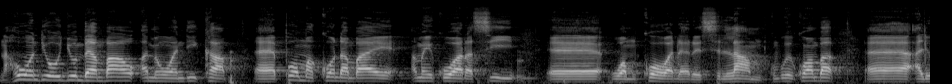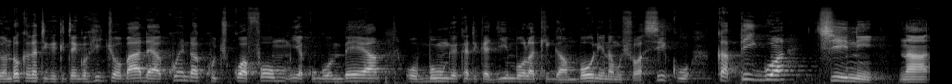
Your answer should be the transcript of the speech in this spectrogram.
Na huo ndio ujumbe ambao ameuandika eh, Paul Makonda ambaye amekuwa rasi eh, wa mkoa wa Dar es Salaam. Kumbuke kwamba eh, aliondoka katika kitengo hicho baada ya kwenda kuchukua fomu ya kugombea ubunge katika jimbo la Kigamboni, na mwisho wa siku kapigwa chini na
